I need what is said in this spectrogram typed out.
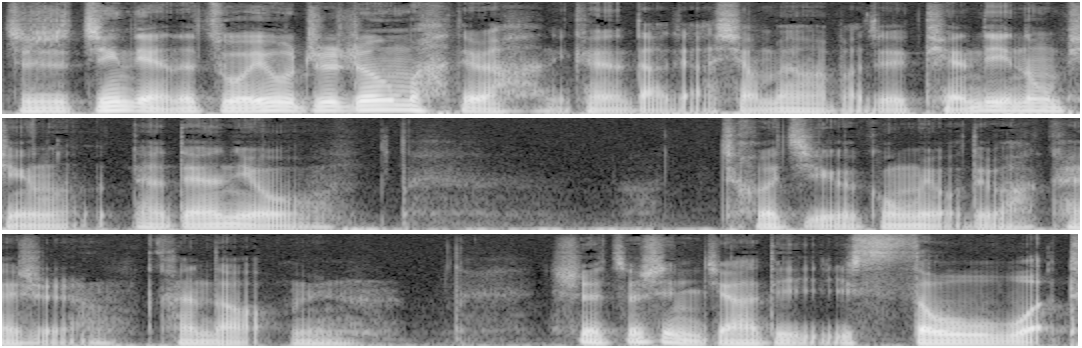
这是经典的左右之争嘛，对吧？你看看大家想办法把这田地弄平了，那 Daniel 和几个工友对吧，开始看到，嗯，是这是你家地，so what？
